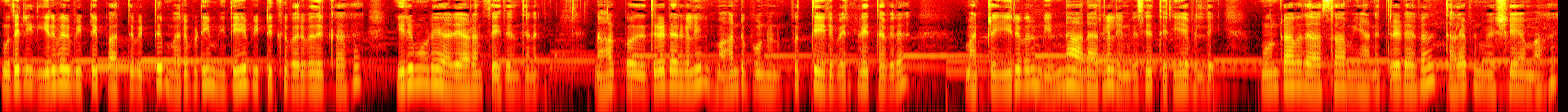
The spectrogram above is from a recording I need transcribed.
முதலில் இருவர் வீட்டை பார்த்துவிட்டு மறுபடியும் இதே வீட்டுக்கு வருவதற்காக இருமுறை அடையாளம் செய்திருந்தனர். நாற்பது திருடர்களில் மாண்டு போன முப்பத்தி ஏழு பேர்களை தவிர மற்ற இருவரும் என்ன ஆனார்கள் என்பதே தெரியவில்லை. மூன்றாவது ஆசாமியான திருடர்கள் தலைவன் விஷயமாக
